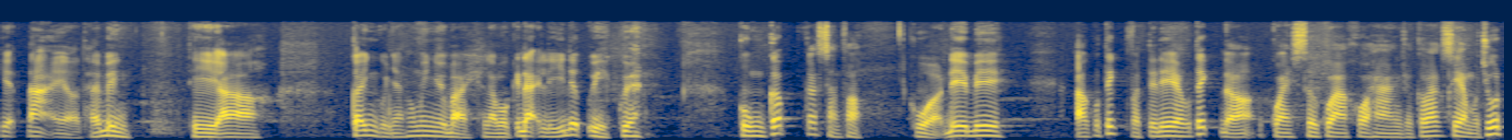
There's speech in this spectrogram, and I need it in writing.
hiện tại ở Thái Bình thì uh, kênh của nhà thông minh 17 là một cái đại lý được ủy quyền cung cấp các sản phẩm của DB Acoustic và TD Acoustic đó quay sơ qua kho hàng cho các bác xem một chút.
